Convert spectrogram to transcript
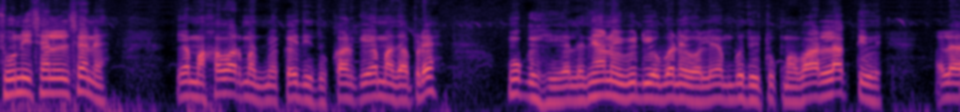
જૂની ચેનલ છે ને, એમાં સવારમાં જ મેં કહી દીધું, કારણ કે એમાં જ આપણે મૂકી છીએ. એટલે ત્યાંનો વીડિયો બનાવ્યો, એટલે એમ બધું ટૂંકમાં વાર લાગતી હોય. એટલે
